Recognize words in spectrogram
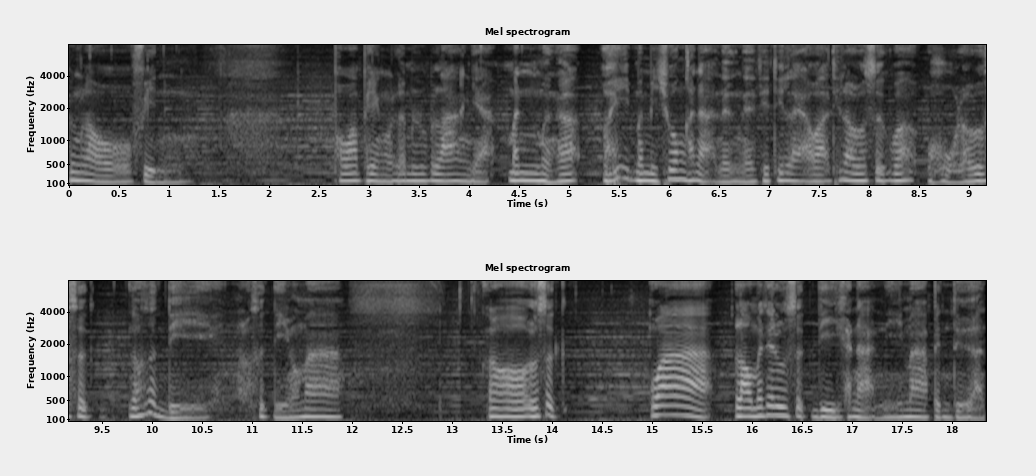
ซึ่งเราฟิน เพราะว่าเพลงมันเริ่มรูปร่างเนี่ยมันเหมือนกับเฮ้ยมันมีช่วงขณะหนึ่งในอาทิตย์ที่แล้วอะที่เรารู้สึกว่าโอ้โหเรารู้สึกเรารู้สึกดีเรารู้สึกดีมากๆเรารู้สึกว่าเราไม่ได้รู้สึกดีขนาดนี้มาเป็นเดือน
